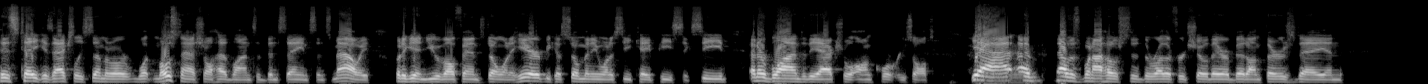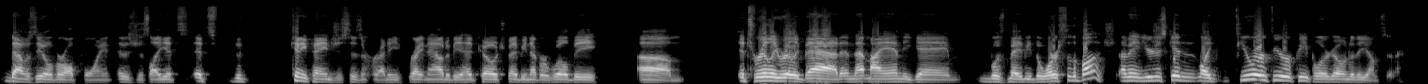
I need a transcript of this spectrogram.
His take is actually similar to what most national headlines have been saying since Maui. But again, U of L fans don't want to hear it because so many want to see KP succeed and are blind to the actual on court results. Yeah, I, I, that was when I hosted the Rutherford show there a bit on Thursday, and that was the overall point. It was just like it's it's the Kenny Payne just isn't ready right now to be a head coach. Maybe never will be. Um, it's really really bad, and that Miami game was maybe the worst of the bunch. I mean, you're just getting like fewer and fewer people are going to the Yum Center.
